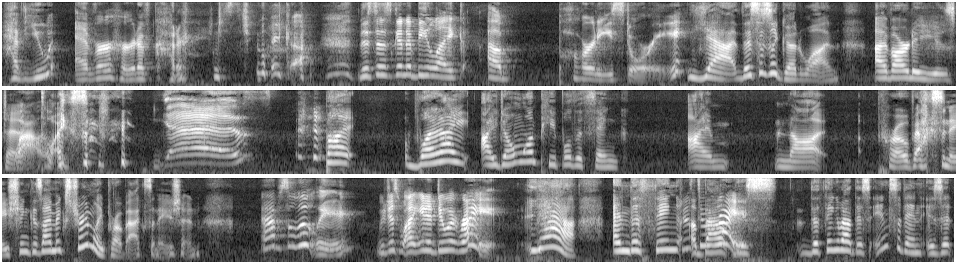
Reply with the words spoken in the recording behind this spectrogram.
"Have you ever heard of Cutter Industry?" like, uh, this is gonna be like a party story. Yeah, this is a good one. I've already used it Wow. twice. Yes. but what I I don't want people to think I'm not pro vaccination because I'm extremely pro vaccination. Absolutely. We just want you to do it right. Yeah, and the thing Just about right. this, the thing about this incident is it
